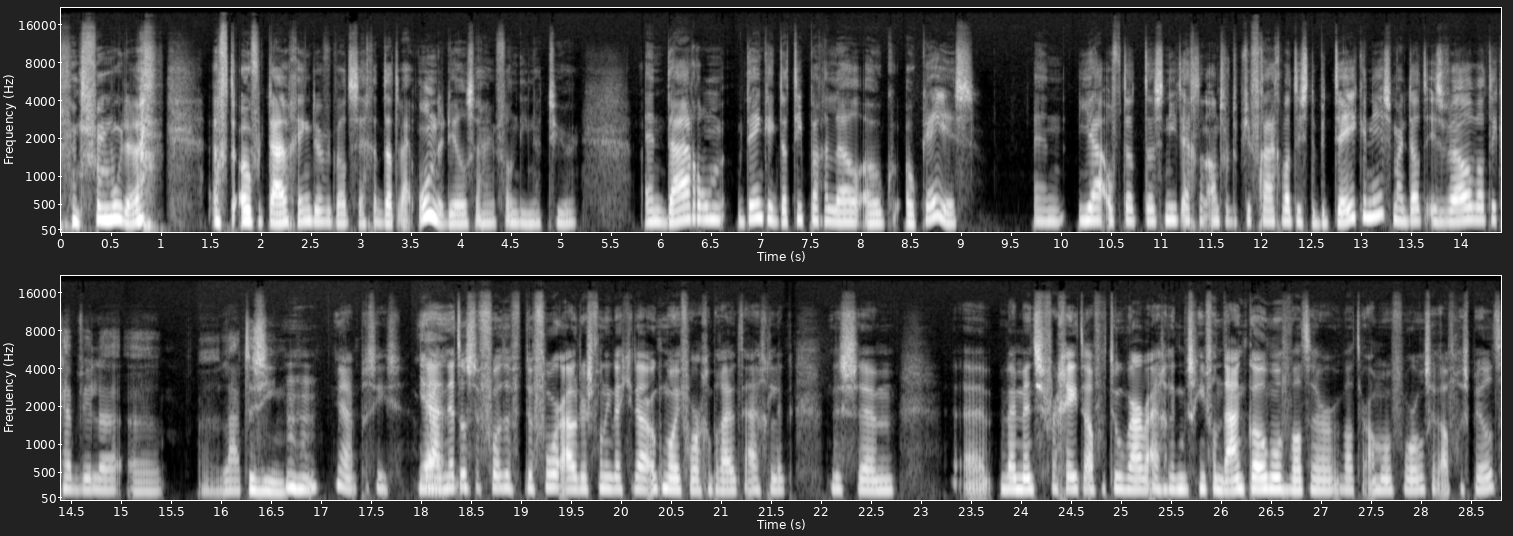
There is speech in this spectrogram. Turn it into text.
het vermoeden, of de overtuiging, durf ik wel te zeggen, dat wij onderdeel zijn van die natuur. En daarom denk ik dat die parallel ook oké is. En ja, of dat, dat is niet echt een antwoord op je vraag, wat is de betekenis? Maar dat is wel wat ik heb willen uh, uh, laten zien. Mhm. Ja, precies. Ja. Ja. net als de, voor, de, de voorouders vond ik dat je daar ook mooi voor gebruikt eigenlijk. Dus ehm, eh, wij mensen vergeten af en toe waar we eigenlijk misschien vandaan komen of wat er, wat er allemaal voor ons heeft afgespeeld.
